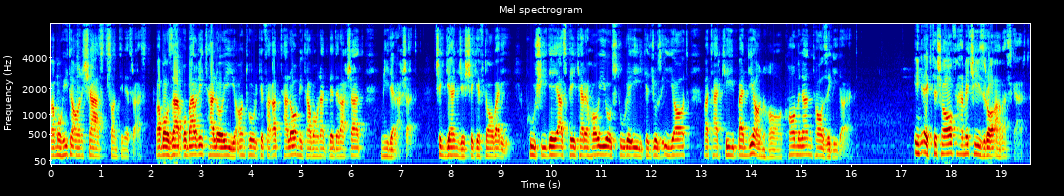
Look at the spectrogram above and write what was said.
و محیط آن 60 سانتی متر است و با زرق و برقی طلایی آنطور که فقط طلا می‌تواند بدرخشد میدرخشد. چه گنج شگفتآوری! پوشیده از پیکره های ای که جزئیات و ترکیب بندی آنها کاملا تازگی دارد. این اکتشاف همه چیز را عوض کرد.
